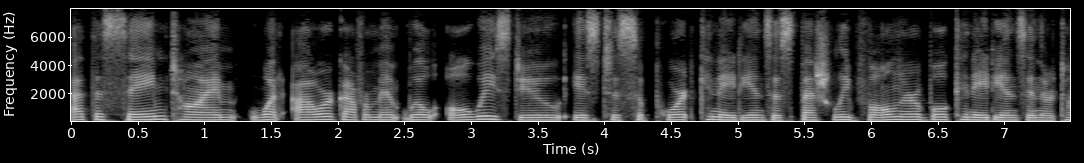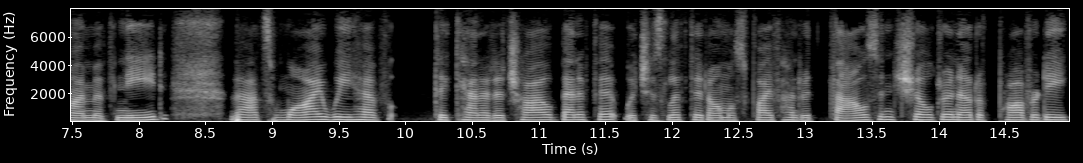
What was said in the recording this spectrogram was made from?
At the same time, what our government will always do is to support Canadians, especially vulnerable Canadians in their time of need. That's why we have the Canada Child Benefit, which has lifted almost 500,000 children out of poverty.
